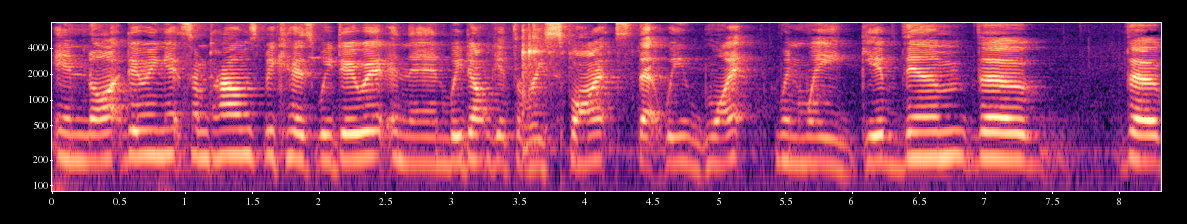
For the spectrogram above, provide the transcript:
in not doing it sometimes because we do it and then we don't get the response that we want when we give them the the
